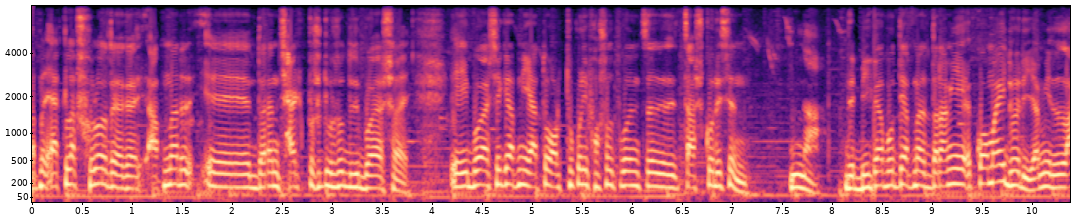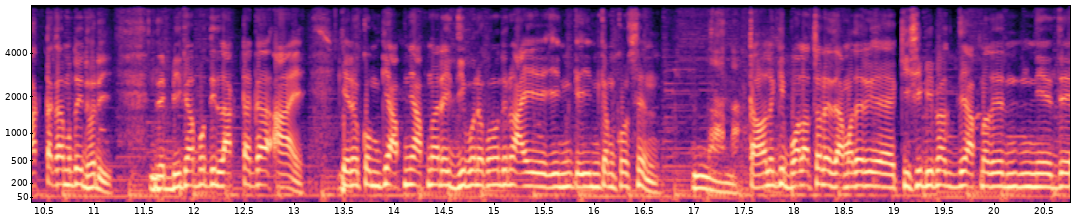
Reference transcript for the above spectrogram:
আপনার এক লাখ ষোলো টাকা। আপনার ধরেন ষাট পঁয়ষট্টি বছর যদি বয়স হয়, এই বয়সে কি আপনি এত অর্থকরী ফসল চাষ করেছেন? না। যে বিঘা প্রতি আপনার ধর আমি কমাই ধরি আমি লাখ টাকার মতোই ধরি। যে বিঘা প্রতি লাখ টাকা আয় এরকম কি আপনি আপনার এই জীবনে কোনোদিনও আয় ইনকাম করছেন? না না। তাহলে কি বলা চলে যে আমাদের কৃষি বিভাগ যে আপনাদের নিয়ে যে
